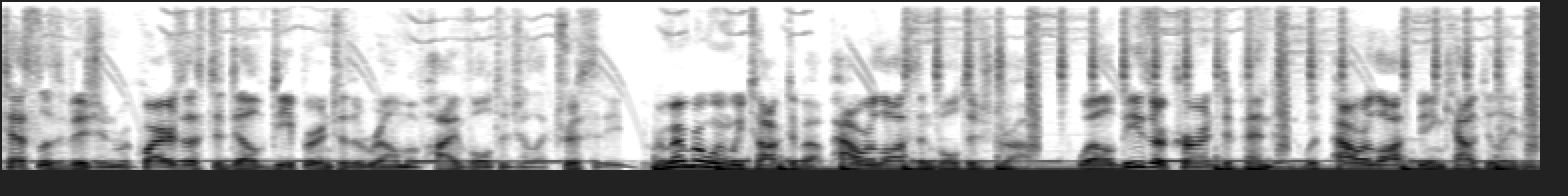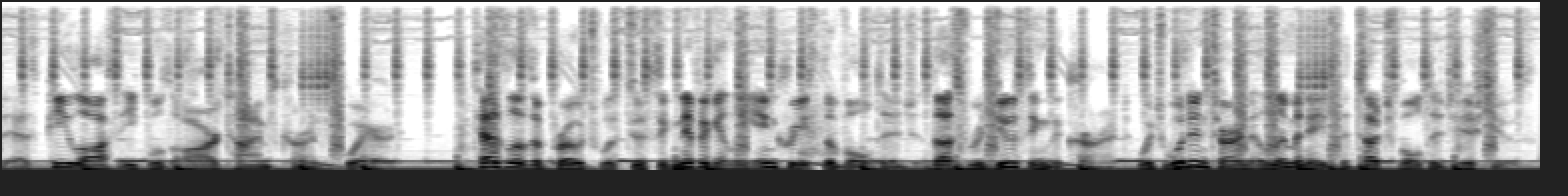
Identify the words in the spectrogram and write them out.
Tesla's vision requires us to delve deeper into the realm of high voltage electricity. Remember when we talked about power loss and voltage drop? Well, these are current dependent, with power loss being calculated as P loss equals R times current squared. Tesla's approach was to significantly increase the voltage, thus reducing the current, which would in turn eliminate the touch voltage issues.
